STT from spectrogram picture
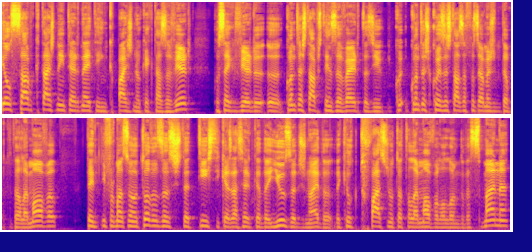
ele sabe que estás na internet e em que página o que é que estás a ver, consegue ver uh, quantas tabs tens abertas e quantas coisas estás a fazer ao mesmo tempo no telemóvel, tem informação a todas as estatísticas acerca da usage, não é? daquilo que tu fazes no teu telemóvel ao longo da semana.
